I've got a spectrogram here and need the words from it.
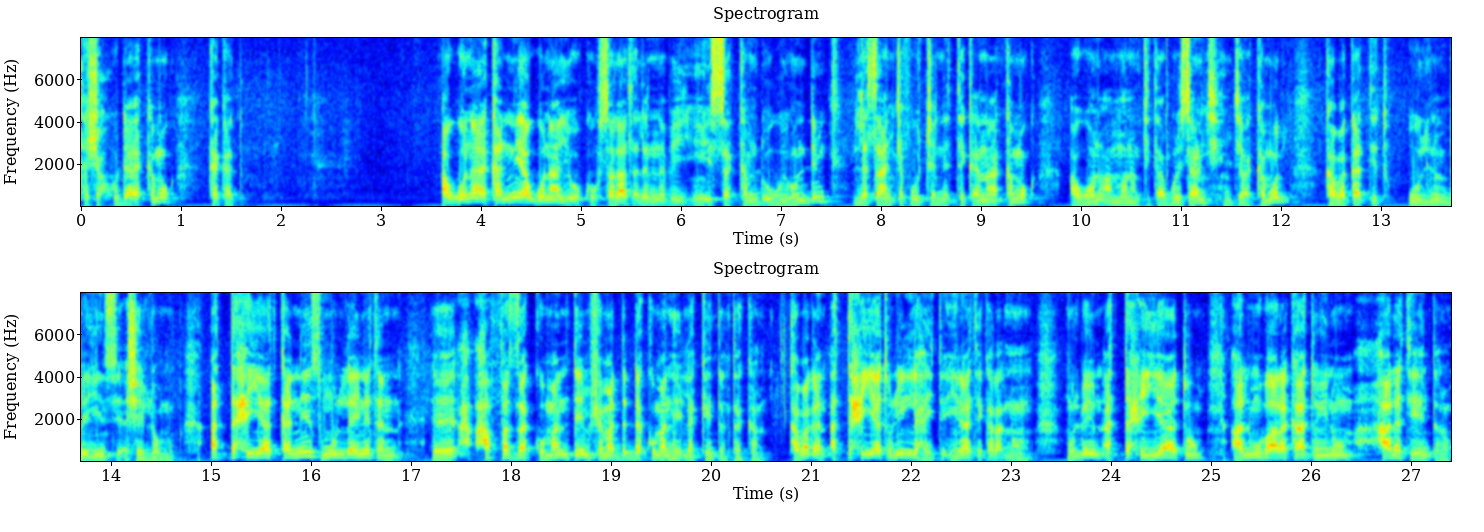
tashahudaa akkamo kakatu awwanaa kanni awwanaa yooko salaat ala nabii isa kam du'uwi hundi lasaan chafuuchannetti qanana akkamo awwano ammanon kitaabul isaanchi hinja akkamol kaba qaxitu uulnun beyyinsi asheelloomuk attaxiyaat kanniins mullaynatan haffazakkuman teem shamaddadakkuman lakkeentan takkam التحيات لله يناتي قرأنهم ملبيون التحيات المباركات ينوم حالتي انتنو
